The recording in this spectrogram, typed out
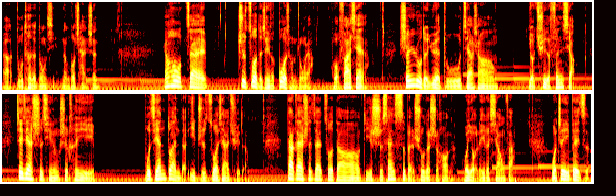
啊独特的东西能够产生。然后在。制作的这个过程中呀，我发现啊，深入的阅读加上有趣的分享，这件事情是可以不间断的一直做下去的。大概是在做到第十三四本书的时候呢，我有了一个想法：我这一辈子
